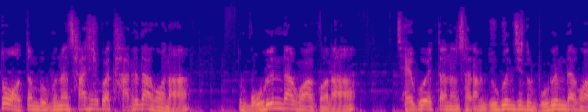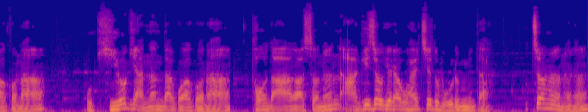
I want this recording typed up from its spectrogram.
또 어떤 부분은 사실과 다르다거나 또 모른다고 하거나 제보했다는 사람 누군지도 모른다고 하거나 뭐 기억이 안 난다고 하거나 더 나아가서는 악의적이라고 할지도 모릅니다. 어쩌면은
